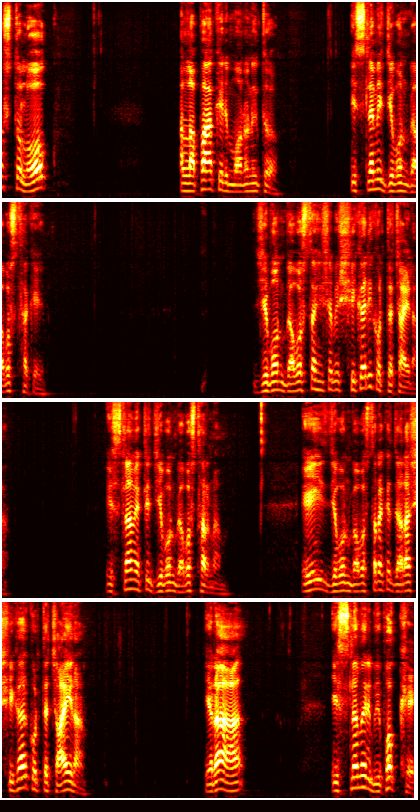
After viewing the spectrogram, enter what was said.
সমস্ত লোক আল্লাহ পাকের মনোনীত ইসলামী জীবন ব্যবস্থাকে জীবন ব্যবস্থা হিসেবে স্বীকারই করতে চায় না। ইসলাম একটি জীবন ব্যবস্থার নাম। এই জীবন ব্যবস্থাটাকে যারা স্বীকার করতে চায় না, এরা ইসলামের বিপক্ষে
